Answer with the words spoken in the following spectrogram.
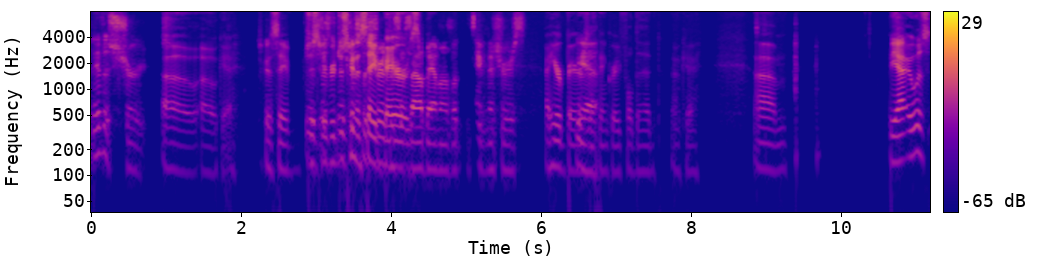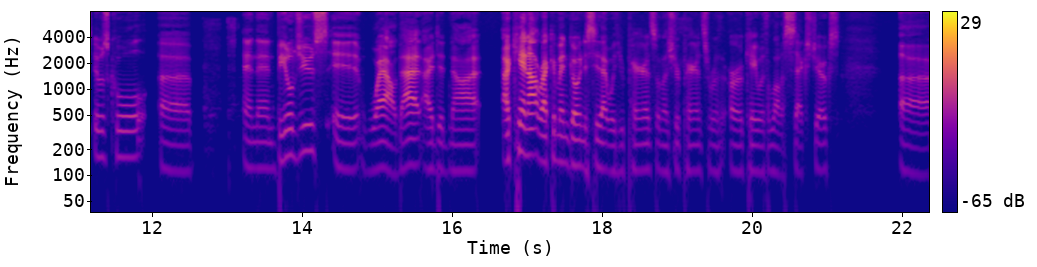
they have the shirt. Oh, oh, okay. I was gonna say, It's just, if you're it's just gonna a say shirt that says Bears, Alabama with the signatures. I hear Bears. I think Grateful Dead. Okay. Um. But yeah, it was it was cool. Uh, and then Beetlejuice. It, wow, that I did not. I cannot recommend going to see that with your parents unless your parents were, are okay with a lot of sex jokes. Uh,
